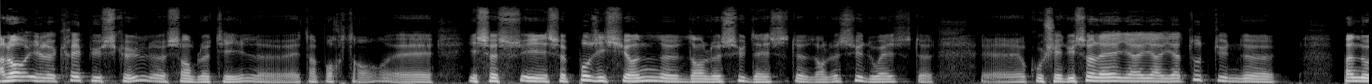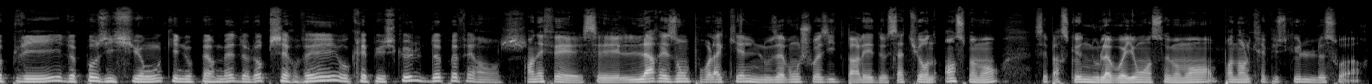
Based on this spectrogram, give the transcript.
Alors, le crépuscule, semble-t-il, euh, est important. Et il, se, se positionne dans le sud-est, dans le sud-ouest, euh, au coucher du soleil. Il il y a toute une panoplie de positions qui nous permet de l'observer au crépuscule de préférence. En effet, c'est la raison pour laquelle nous avons choisi de parler de Saturne en ce moment, c'est parce que nous la voyons en ce moment pendant le crépuscule le soir.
